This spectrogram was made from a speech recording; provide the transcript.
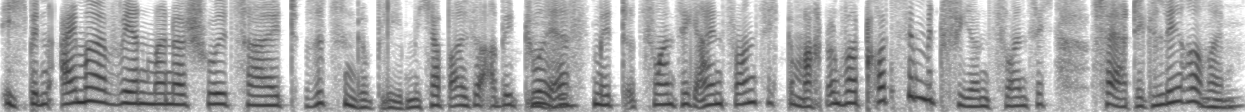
Ich bin einmal während meiner Schulzeit sitzen geblieben. Ich habe also Abitur mhm. erst mit 2021 gemacht und war trotzdem mit 24 fertige Lehrerin.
